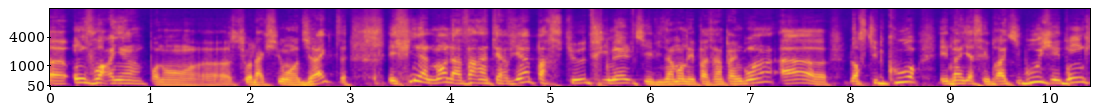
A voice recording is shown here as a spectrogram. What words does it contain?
euh, on voit rien pendant euh, sur l'action en direct. Et finalement la VAR intervient parce que Trimmel qui évidemment n'est pas un pingouin a euh, lorsqu'il court et ben il y a ses bras qui bougent et donc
